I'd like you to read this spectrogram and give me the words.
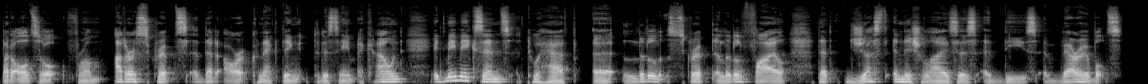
but also from other scripts that are connecting to the same account, it may make sense to have a little script, a little file that just initializes these variables.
